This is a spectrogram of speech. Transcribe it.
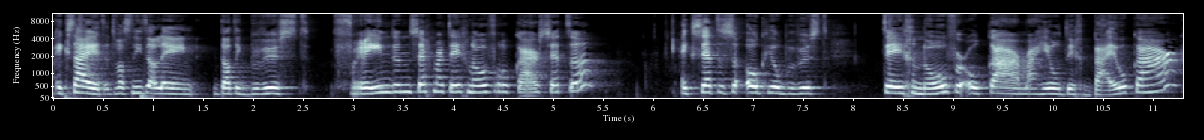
ik zei het, het was niet alleen dat ik bewust vreemden, zeg maar, tegenover elkaar zetten. Ik zette ze ook heel bewust tegenover elkaar, maar heel dicht bij elkaar.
